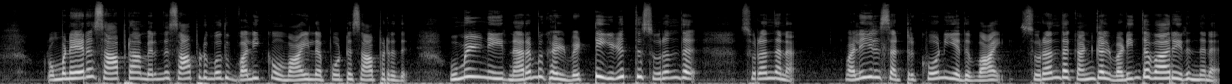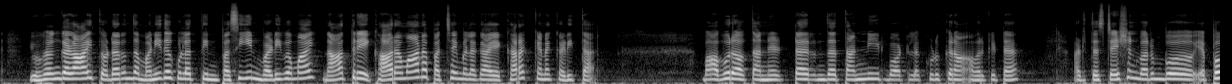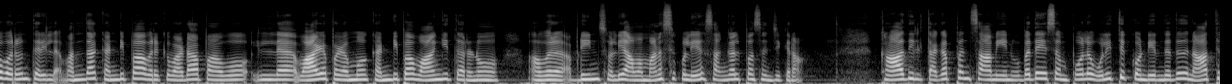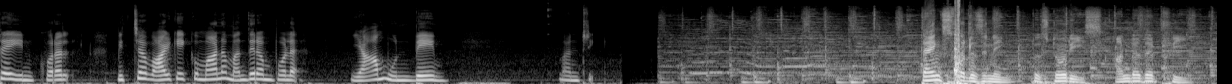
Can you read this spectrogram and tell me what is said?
ரொம்ப நேரம் சாப்பிடாம இருந்து சாப்பிடும்போது வலிக்கும் வாயில் போட்டு சாப்பிட்றது. உமிழ்நீர் நரம்புகள் வெட்டி இழுத்து சுரந்த சுரந்தன. வழியில் சற்று கோணியது வாய். சுரந்த கண்கள் வடிந்தவாறு இருந்தன. யுகங்களாய் தொடர்ந்த மனித குலத்தின் பசியின் வடிவமாய் நாத்ரே காரமான பச்சை மிளகாயை கரக்கென கடித்தார். பாபுராவ் தன்னிட்ட இருந்த தண்ணீர் பாட்டிலை கொடுக்குறான் அவர்கிட்ட. அடுத்த ஸ்டேஷன் வரும்போ எப்போ வரும்னு தெரியல. வந்தால் கண்டிப்பாக அவருக்கு வடாப்பாவோ இல்லை வாழைப்பழமோ கண்டிப்பாக வாங்கி தரணும் அவர் அப்படின்னு சொல்லி அவன் மனசுக்குள்ளேயே சங்கல்பம் செஞ்சுக்கிறான். காதில் தகப்பன் சாமியின் உபதேசம் போல ஒலித்து கொண்டிருந்தது நாத்ரேயின் குரல். மிச்ச வாழ்க்கைக்குமான மந்திரம் போல யாம் உண்பேம். நன்றி. Thanks for listening to stories under the tree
